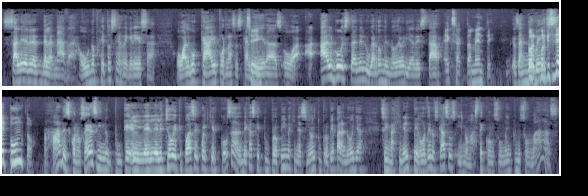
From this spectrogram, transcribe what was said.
sale de, de la nada, o un objeto se regresa, o algo cae por las escaleras, o a- a- algo está en el lugar donde no debería de estar? Exactamente. O sea, no Por- ves... porque ese es el punto. Ajá, desconocer, sino que el, el- el hecho de que pueda hacer cualquier cosa, dejas que tu propia imaginación, tu propia paranoia se imagine el peor de los casos y nomás te consuma incluso más.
